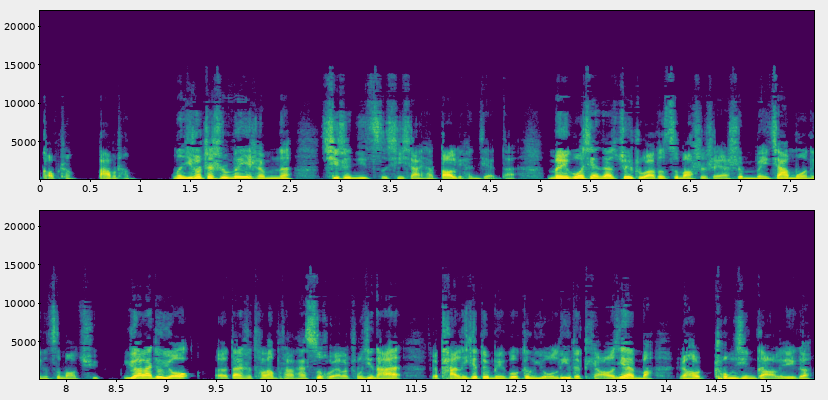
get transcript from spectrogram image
搞不成，达不成。那你说这是为什么呢？其实你仔细想想，道理很简单。美国现在最主要的自贸是谁啊？是美加墨那个自贸区，原来就有。呃，但是特朗普上台撕毁了，重新谈，就谈了一些对美国更有利的条件吧，然后重新搞了一个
